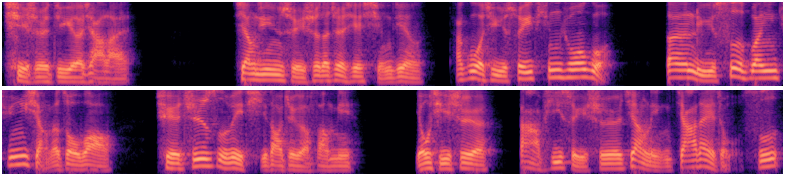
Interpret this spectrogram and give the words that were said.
气势低了下来。湘军水师的这些行径，他过去虽听说过，但屡次关于军饷的奏报，却只字未提到这个方面。尤其是大批水师将领夹带走私，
